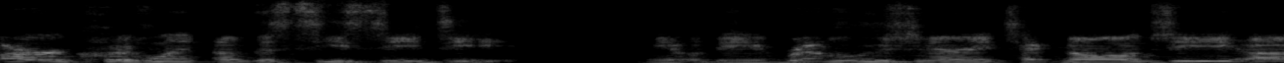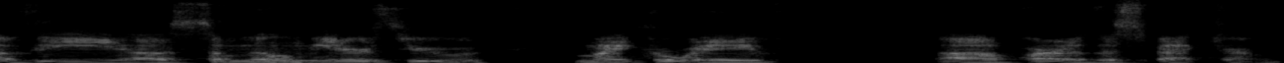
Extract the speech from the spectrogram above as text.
our equivalent of the CCD you know, the revolutionary technology of the uh, submillimeter through microwave uh, part of the spectrum.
